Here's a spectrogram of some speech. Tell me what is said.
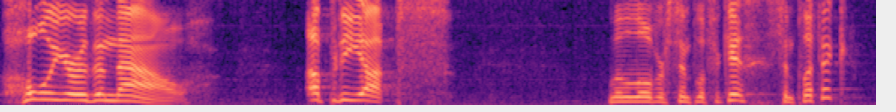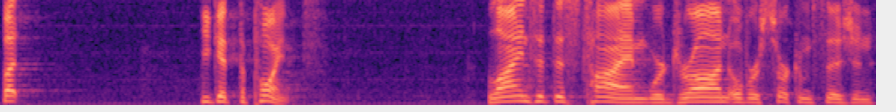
holier than thou, uppity ups. A little oversimplific, simplific, but you get the point. Lines at this time were drawn over circumcision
